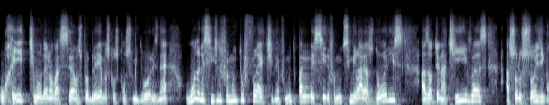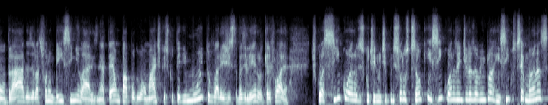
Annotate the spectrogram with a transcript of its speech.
O ritmo da inovação, os problemas com os consumidores, né? O mundo nesse sentido foi muito flat, né? Foi muito parecido, foi muito similar às dores, às alternativas, as soluções encontradas, elas foram bem similares, né? Até um papo do Walmart que eu escutei de muito varejista brasileiro, que ele falou, olha, ficou há cinco anos discutindo um tipo de solução que em cinco anos a gente resolveu em cinco semanas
